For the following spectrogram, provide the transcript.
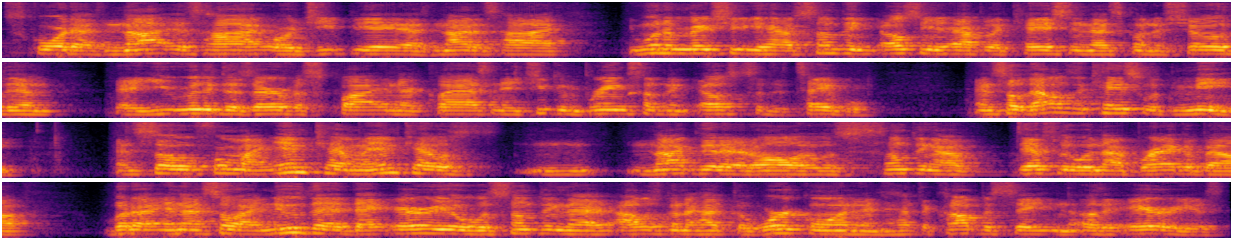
score that's not as high or GPA that's not as high, you want to make sure you have something else in your application that's going to show them that you really deserve a spot in their class and that you can bring something else to the table. And so that was the case with me. And so for my MCAT, my MCAT was not good at all. It was something I definitely would not brag about. But I, and I, so I knew that that area was something that I was going to have to work on and have to compensate in other areas.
